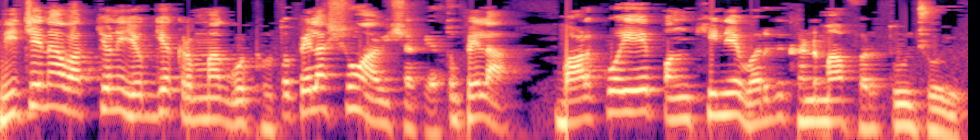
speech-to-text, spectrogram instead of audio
નીચેના વાક્યોને યોગ્ય ક્રમમાં ગોઠવો. તો પહેલા શું આવી શકે? તો પહેલા બાળકોએ પંખીને વર્ગખંડમાં ફરતું જોયું.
